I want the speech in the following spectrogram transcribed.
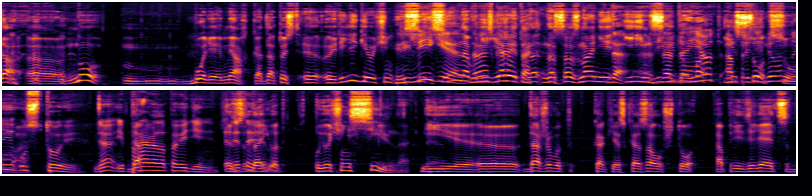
Да, э, ну, более мягко, да, то есть э, религия очень религия, сильно влияет так, на, на сознание да, и индивидуума, задает и определенные социума. устои, да, и да, правила поведения. Задает и очень сильно. Да. И э, даже вот, как я сказал, что определяется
